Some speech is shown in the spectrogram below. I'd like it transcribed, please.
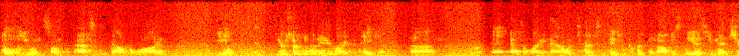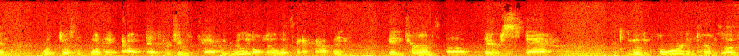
help you in some capacity down the line, you know, you're certainly within your right to take him. Um, as of right now, in terms of his recruitment, obviously, as you mentioned, with Justin Fuente out at Virginia Tech, we really don't know what's going to happen in terms of their staff moving forward, in terms of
